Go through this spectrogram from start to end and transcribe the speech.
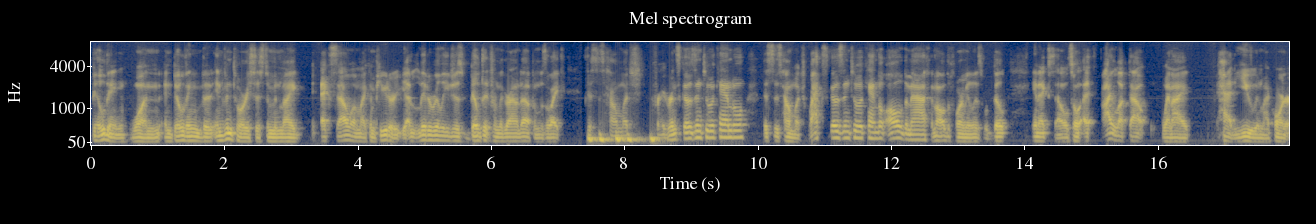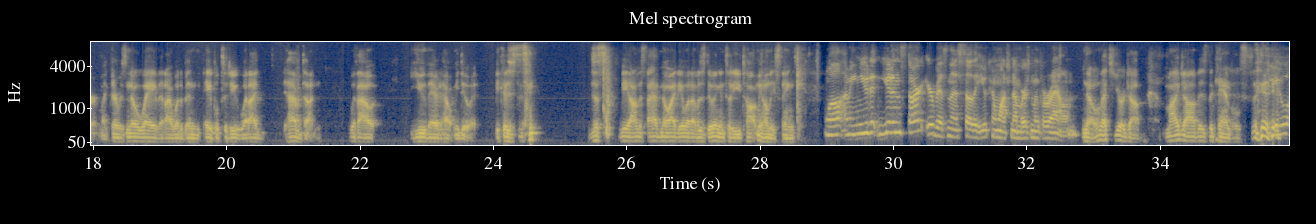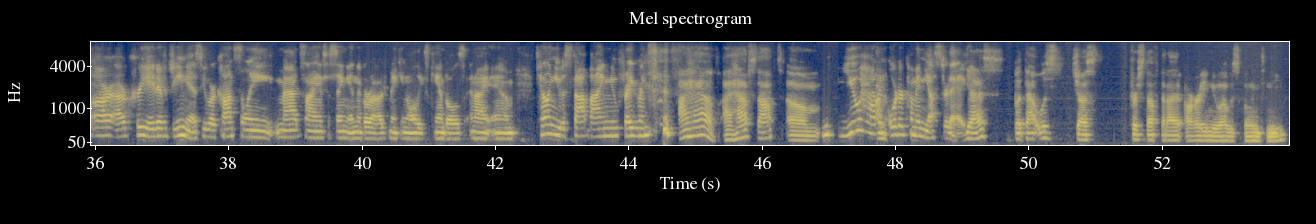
building one and building the inventory system in my excel on my computer yeah literally just built it from the ground up and was like this is how much fragrance goes into a candle. This is how much wax goes into a candle. All the math and all the formulas were built in excel. So i, I lucked out when i had you in my corner. Like there was no way that i would have been able to do what i have done without you there to help me do it. Because just be honest i had no idea what i was doing until you taught me all these things Well, I mean, you didn't you didn't start your business so that you can watch numbers move around. no that's your job my job is the candles you are our creative genius. You are constantly mad scientisting in the garage making all these candles, and I am telling you to stop buying new fragrances. i have i have stopped um you had an I'm- order come in yesterday. yes but that was just for stuff that i already knew i was going to need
